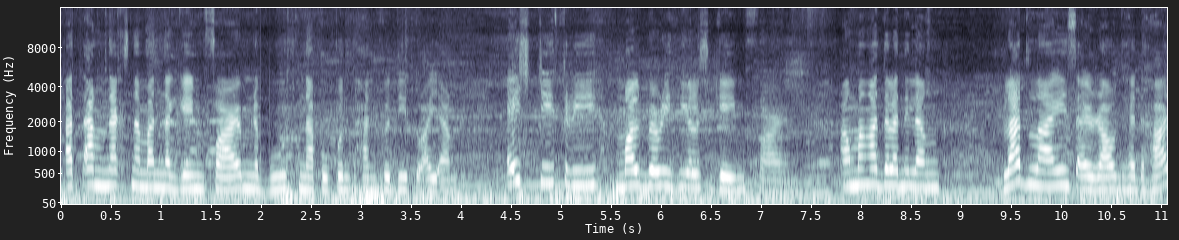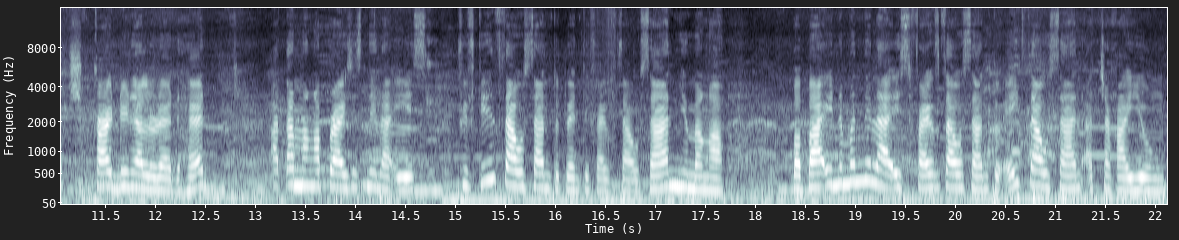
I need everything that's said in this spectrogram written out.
At ang next naman na game farm na booth na pupuntahan ko dito ay ang HT3 Mulberry Hills Game Farm. Ang mga dala nilang bloodlines ay Roundhead Hutch, Cardinal Redhead, at ang mga prices nila is 15,000 to 25,000. Yung mga babae naman nila is 5,000 to 8,000 at saka yung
